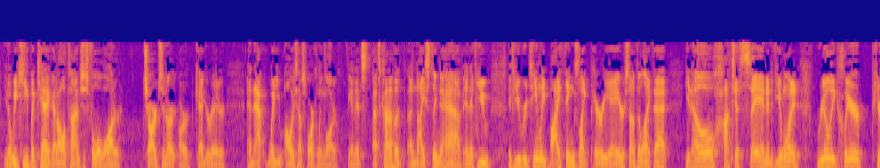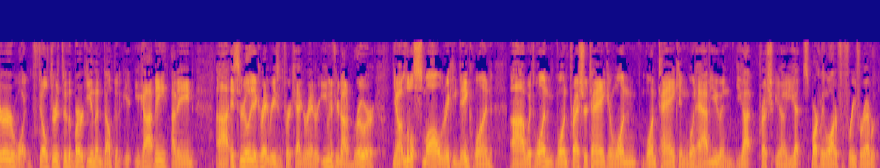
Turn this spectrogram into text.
You know, we keep a keg at all times just full of water charged in our, our kegerator. And that way you always have sparkling water, and it's that's kind of a, a nice thing to have. And if you if you routinely buy things like Perrier or something like that, you know, I'm just saying. And if you wanted really clear, pure, what, filter it through the Berkey and then dump it, you, you got me. I mean, uh, it's really a great reason for a kegerator, even if you're not a brewer. You know, a little small rinky dink one uh, with one one pressure tank and one one tank and what have you, and you got pressure. You know, you got sparkling water for free forever.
